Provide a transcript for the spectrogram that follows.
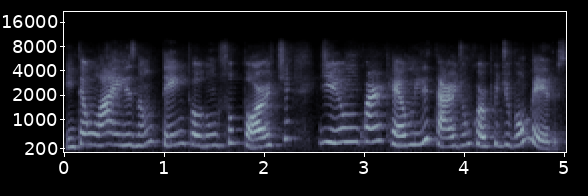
Então lá eles não têm todo um suporte de um quartel militar, de um corpo de bombeiros.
